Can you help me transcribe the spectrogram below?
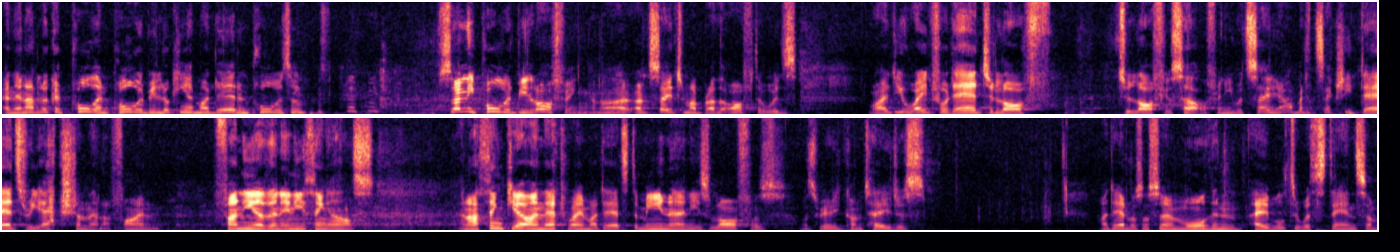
And then I'd look at Paul, and Paul would be looking at my dad, and Paul was. Suddenly, Paul would be laughing. And I'd say to my brother afterwards, Why do you wait for dad to laugh, to laugh yourself? And he would say, Yeah, but it's actually dad's reaction that I find funnier than anything else. And I think, yeah, in that way, my dad's demeanor and his laugh was, was very contagious. My dad was also more than able to withstand some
